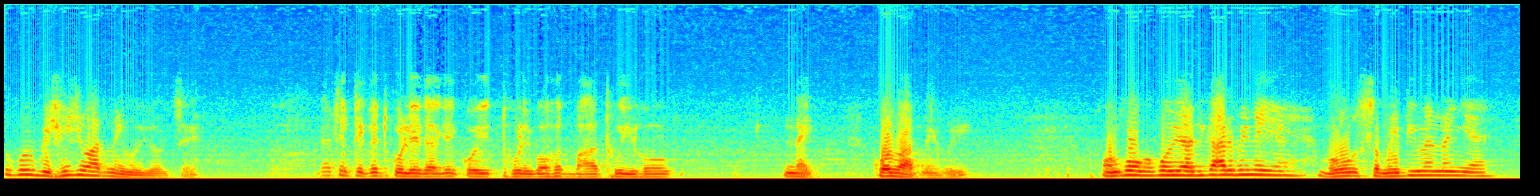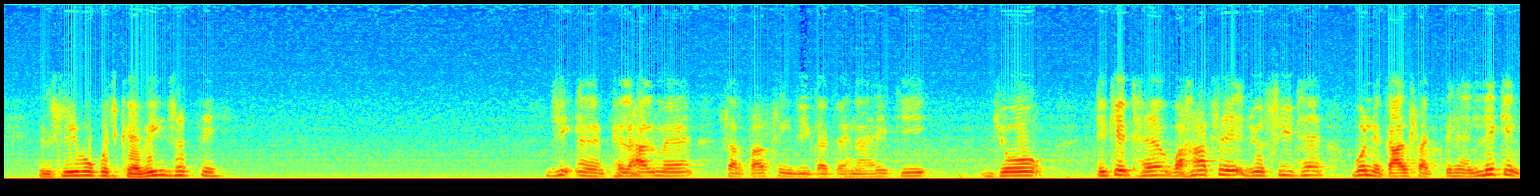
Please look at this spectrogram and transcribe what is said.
तो कोई विशेष बात नहीं हुई उनसे। वैसे टिकट को लेकर के कोई थोड़ी बहुत बात हुई हो? नहीं कोई बात नहीं हुई। उनको कोई अधिकार भी नहीं है वो समिति में नहीं है इसलिए वो कुछ कह भी नहीं सकते। जी फ़िलहाल में सरताज सिंह जी का कहना है कि जो टिकट है वहाँ से जो सीट है वो निकाल सकते हैं। लेकिन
